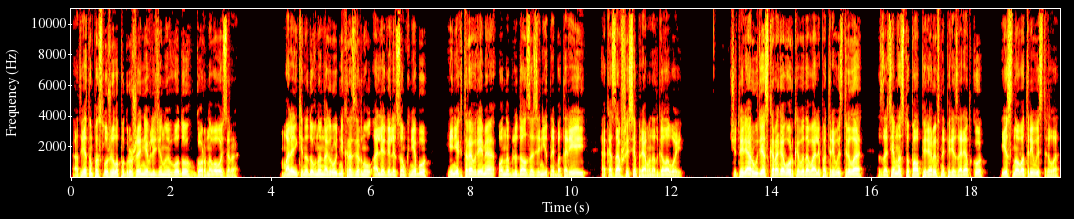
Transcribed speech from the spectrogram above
Ответом послужило погружение в ледяную воду горного озера. Маленький надувной нагрудник развернул Олега лицом к небу, и некоторое время он наблюдал за зенитной батареей, оказавшейся прямо над головой. Четыре орудия скороговоркой выдавали по три выстрела, затем наступал перерыв на перезарядку, и снова три выстрела.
